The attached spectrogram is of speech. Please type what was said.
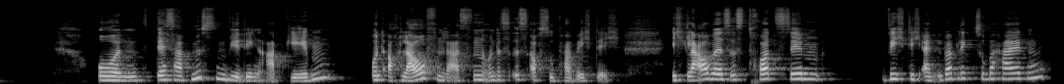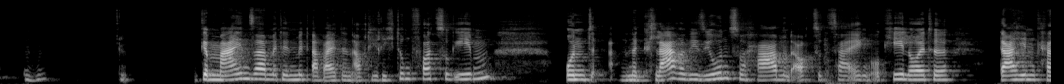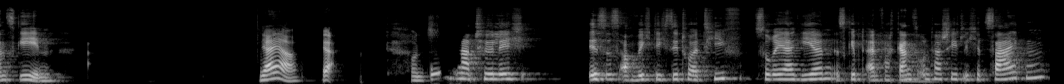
Und deshalb müssen wir Dinge abgeben und auch laufen lassen. Und das ist auch super wichtig. Ich glaube, es ist trotzdem wichtig, einen Überblick zu behalten, mhm. gemeinsam mit den Mitarbeitenden auch die Richtung vorzugeben und mhm. eine klare Vision zu haben und auch zu zeigen, okay, Leute, dahin kann es gehen. Ja, ja, ja. Und, und natürlich ist es auch wichtig, situativ zu reagieren. Es gibt einfach ganz mhm. unterschiedliche Zeiten.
